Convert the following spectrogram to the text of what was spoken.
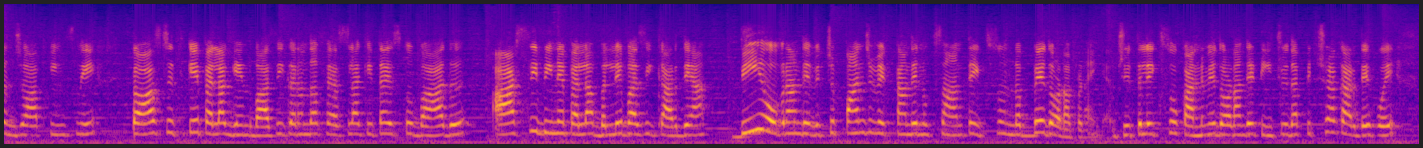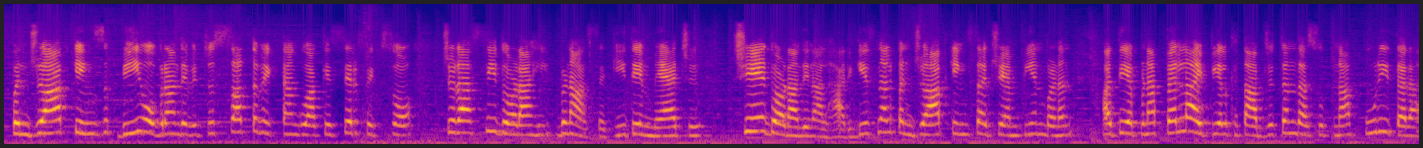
ਪੰਜਾਬ ਕਿੰਗਸ ਨੇ ਟਾਸ ਜਿੱਤ ਕੇ ਪਹਿਲਾਂ ਗੇਂਦਬਾਜ਼ੀ ਕਰਨ ਦਾ ਫੈਸਲਾ ਕੀਤਾ। ਇਸ ਤੋਂ ਬਾਅਦ ਆਰਸੀਬੀ ਨੇ ਪਹਿਲਾਂ ਬੱਲੇਬਾਜ਼ੀ ਕਰਦਿਆਂ 20 ਓਵਰਾਂ ਦੇ ਵਿੱਚ 5 ਵਿਕਟਾਂ ਦੇ ਨੁਕਸਾਨ ਤੇ 190 ਦੌੜਾਂ ਬਣਾਈਆਂ। ਜਿੱਤ ਲਈ 191 ਦੌੜਾਂ ਦੇ ਟੀਚੇ ਦਾ ਪਿੱਛਾ ਕਰਦੇ ਹੋਏ ਪੰਜਾਬ ਕਿੰਗਸ 20 ਓਵਰਾਂ ਦੇ ਵਿੱਚ 7 ਵਿਕਟਾਂ ਗਵਾ ਕੇ ਸਿਰਫ 184 ਦੌੜਾਂ ਹੀ ਬਣਾ ਸਕੀ ਤੇ ਮੈਚ 6 ਦੌੜਾਂ ਦੇ ਨਾਲ ਹਾਰ ਗਈ। ਇਸ ਨਾਲ ਪੰਜਾਬ ਕਿੰਗਸ ਦਾ ਚੈਂਪੀਅਨ ਬਣਨ ਅਤੇ ਆਪਣਾ ਪਹਿਲਾ ਆਈਪੀਐਲ ਖਿਤਾਬ ਜਿੱਤਣ ਦਾ ਸੁਪਨਾ ਪੂਰੀ ਤਰ੍ਹਾਂ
